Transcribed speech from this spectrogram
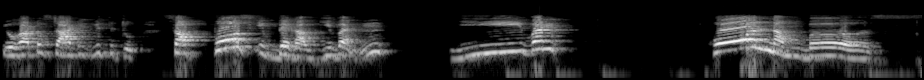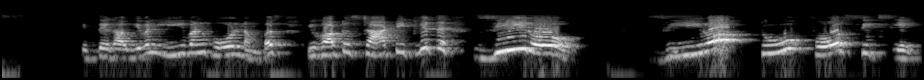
you have to start it with 2 suppose if they have given even whole numbers if they have given even whole numbers you have to start it with 0 0 டூ ஃபோர் சிக்ஸ் எயிட்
